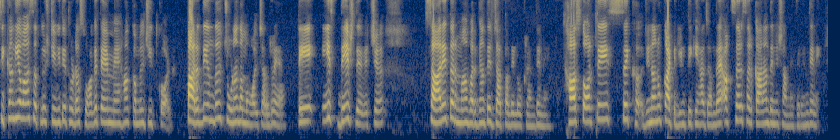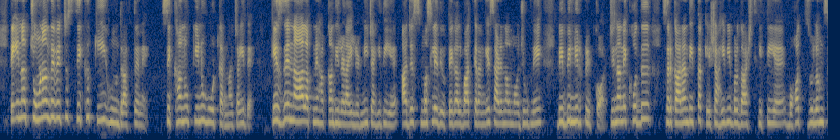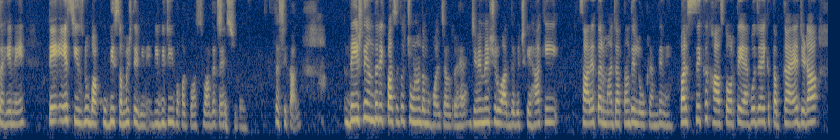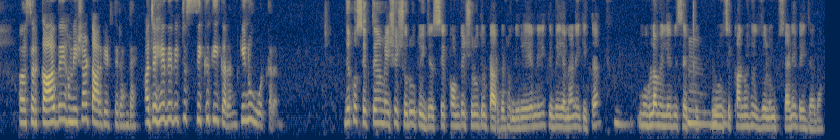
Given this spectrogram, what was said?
ਸਿੱਖਾਂ ਦੀ ਆਵਾਜ਼ ਸਤਲੁਜ ਟੀਵੀ ਤੇ ਤੁਹਾਡਾ ਸਵਾਗਤ ਹੈ। ਮੈਂ ਹਾਂ ਕਮਲਜੀਤ ਕੌਰ। ਭਾਰਤ ਦੇ ਅੰਦਰ ਚੋਣਾਂ ਦਾ ਮਾਹੌਲ ਚੱਲ ਰਿਹਾ ਹੈ ਤੇ ਇਸ ਦੇਸ਼ ਦੇ ਵਿੱਚ ਸਾਰੇ ਧਰਮਾਂ ਵਰਗਾਂ ਤੇ ਜਾਤਾਂ ਦੇ ਲੋਕ ਰਹਿੰਦੇ ਨੇ। ਖਾਸ ਤੌਰ ਤੇ ਸਿੱਖ, ਜਿਨ੍ਹਾਂ ਨੂੰ ਘੱਟ ਗਿਣਤੀ ਕਿਹਾ ਜਾਂਦਾ ਹੈ, ਅਕਸਰ ਸਰਕਾਰਾਂ ਦੇ ਨਿਸ਼ਾਨੇ ਤੇ ਰਹਿੰਦੇ ਨੇ। ਤੇ ਇਹਨਾਂ ਚੋਣਾਂ ਦੇ ਵਿੱਚ ਸਿੱਖ ਕੀ ਹੋਂਦ ਰੱਖਦੇ ਨੇ? ਸਿੱਖਾਂ ਨੂੰ ਕਿਹਨੂੰ ਵੋਟ ਕਰਨਾ ਚਾਹੀਦਾ ਹੈ? ਕਿਸ ਦੇ ਨਾਲ ਆਪਣੇ ਹੱਕਾਂ ਦੀ ਲੜਾਈ ਲੜਨੀ ਚਾਹੀਦੀ ਹੈ? ਅੱਜ ਇਸ ਮਸਲੇ ਦੇ ਉੱਤੇ ਗੱਲਬਾਤ ਕਰਾਂਗੇ। ਸਾਡੇ ਨਾਲ ਮੌਜੂਦ ਨੇ ਬੀਬੀ ਨਿਰਪ੍ਰੀਤ ਕੌਰ ਜਿਨ੍ਹਾਂ ਨੇ ਖੁਦ ਸਰਕਾਰਾਂ ਦੀ ਧੱਕੇਸ਼ਾਹੀ ਵੀ ਬਰਦਾਸ਼ਤ ਕੀਤੀ ਹੈ। ਬਹੁਤ ਜ਼ੁਲਮ ਸਹੇ ਨੇ ਤੇ ਇਸ ਚੀਜ਼ ਨੂੰ ਬਾਖੂਬੀ ਸਮਝਦੇ ਵੀ ਨੇ। ਬੀਬੀ ਜੀ ਬਹੁਤ ਬਹੁਤ ਸਵਾਗਤ ਹੈ। ਸਤਿ ਸ਼੍ਰੀ ਅਕਾਲ। ਸਤਿ ਸ਼੍ਰੀ ਅਕਾਲ। ਦੇਸ਼ ਦੇ ਅੰਦਰ ਇੱਕ ਪਾਸੇ ਤੋਂ ਚੋਣਾਂ ਦਾ ਮਾਹੌਲ ਚੱਲ ਰਿਹਾ ਹੈ। ਜਿਵੇਂ ਮੈਂ ਸ਼ੁਰੂਆਤ ਦੇ ਵਿੱਚ ਕਿਹਾ ਕਿ ਸਾਰੇ ਧਰਮਾਂ ਜਾਤਾਂ ਦੇ ਲੋਕ ਰਹਿੰਦੇ ਨੇ। ਪਰ ਸਿੱਖ ਖਾਸ ਤੌਰ ਤੇ ਇਹੋ ਜਿਹਾ ਇੱਕ ਤਬਕਾ ਹੈ ਜਿਹੜਾ ਸਰਕਾਰ ਦੇ ਹਮੇਸ਼ਾ ਟਾਰਗੇਟ ਤੇ ਰਹਿੰਦਾ ਹੈ। ਅਜਿਹੇ ਦੇ ਵਿੱਚ ਸਿੱਖ ਕੀ ਕਰਨ? ਕਿਹਨੂੰ ਵੋਟ ਕਰਨ? ਦੇਖੋ ਸਿੱਖ ਤੇ ਹਮੇਸ਼ਾ ਸ਼ੁਰੂ ਤੋਂ ਹੀ ਜਿਸ ਸਿੱਖ ਕੌਮ ਦੇ ਸ਼ੁਰੂ ਤੋਂ ਟਾਰਗੇਟ ਹੁੰਦੀ ਰਹੀ ਹੈ। ਨਹੀਂ ਕਿ ਬਈ ਇਹਨਾਂ ਨੇ ਕੀਤਾ। ਮੁਗਲਾਂ ਵੇਲੇ ਵੀ ਸਿੱਖ ਨੂੰ। ਸਿੱਖਾਂ ਨੂੰ ਹੀ ਜ਼ੁਲਮ ਸਹਿਣੇ ਪਏ ਜ਼ਿਆਦਾ।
